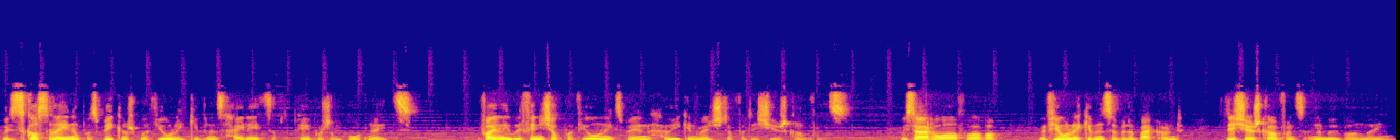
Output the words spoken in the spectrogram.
We discuss the lineup of speakers with Fiona giving us highlights of the papers on both nights. Finally, we finish up with Fiona explaining how you can register for this year's conference. We start off, however, with Fiona giving us a bit of background to this year's conference and the move online.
